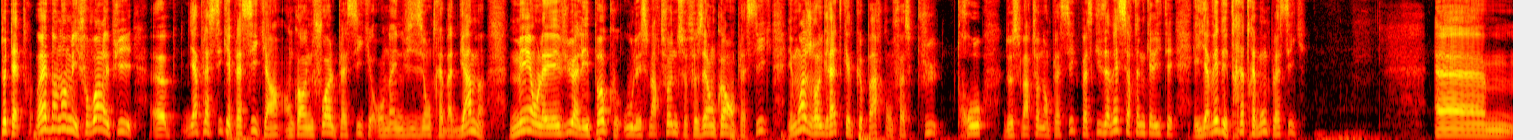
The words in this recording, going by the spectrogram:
Peut-être. Ouais, non, non, mais il faut voir. Et puis, euh, il y a plastique et plastique. Hein. Encore une fois, le plastique, on a une vision très bas de gamme. Mais on l'avait vu à l'époque où les smartphones se faisaient encore en plastique. Et moi, je regrette quelque part qu'on fasse plus trop de smartphones en plastique parce qu'ils avaient certaines qualités. Et il y avait des très très bons plastiques. Euh,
